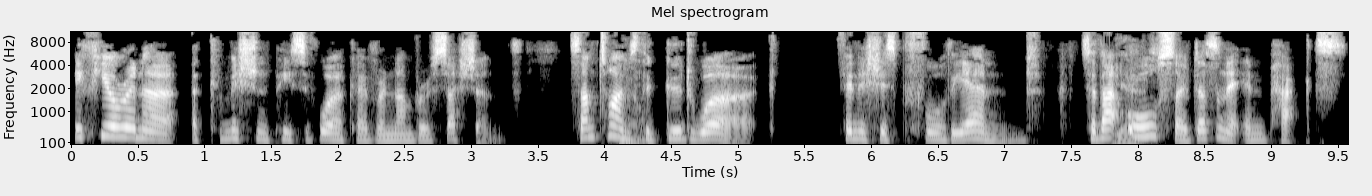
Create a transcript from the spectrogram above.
if you're in a, a commissioned piece of work over a number of sessions, sometimes yeah. the good work finishes before the end. So that yes. also, doesn't it, impacts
